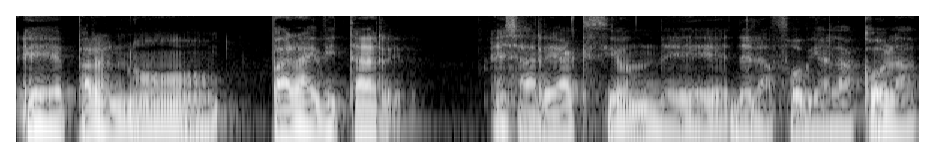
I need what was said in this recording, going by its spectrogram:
eh, para no para evitar esa reacción de, de la fobia a la cola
